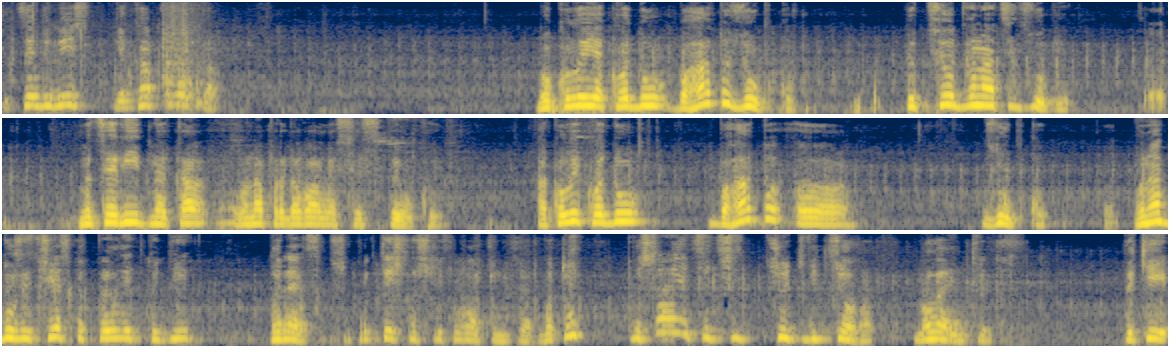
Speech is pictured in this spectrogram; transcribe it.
І це дивись, яка плоха. Бо коли я кладу багато зубку, тут всього 12 зубів. Так. Ну це рідна, та вона продавалася з пилкою. А коли кладу багато е, зубку, вона дуже чисто пилить тоді торець, що практично шліфувати не треба. Бо тут лишається чуть від цього маленькі такі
